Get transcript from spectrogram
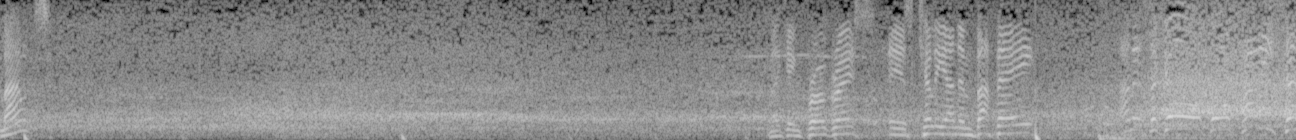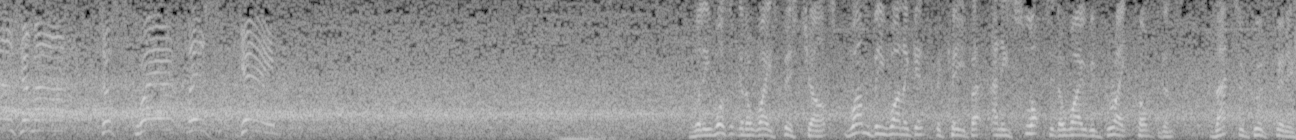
Mount. Making progress is Kylian Mbappe. And it's a goal for Paris Saint-Germain to square this game. Well, he wasn't going to waste this chance. 1v1 against the keeper, and he slots it away with great confidence. That's a good finish.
